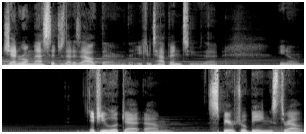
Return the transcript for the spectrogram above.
general message that is out there that you can tap into. That you know, if you look at um, spiritual beings throughout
